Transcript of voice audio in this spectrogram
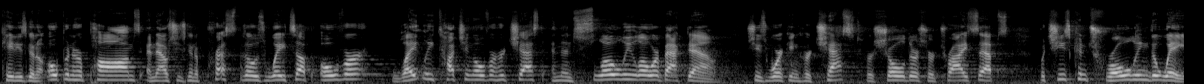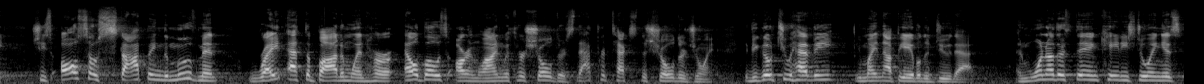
Katie's going to open her palms and now she's going to press those weights up over, lightly touching over her chest and then slowly lower back down. She's working her chest, her shoulders, her triceps, but she's controlling the weight. She's also stopping the movement right at the bottom when her elbows are in line with her shoulders. That protects the shoulder joint. If you go too heavy, you might not be able to do that. And one other thing Katie's doing is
